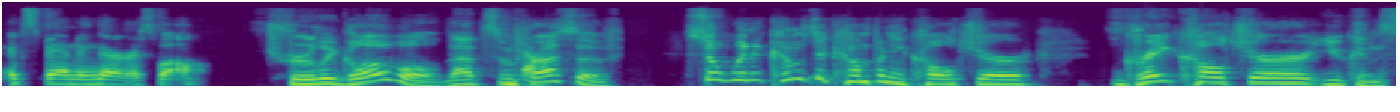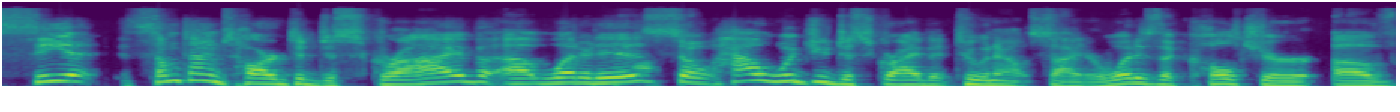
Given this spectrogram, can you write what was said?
expanding there as well. Truly global. That's impressive. So when it comes to company culture, great culture, you can see it. It's sometimes hard to describe uh, what it is. So how would you describe it to an outsider? What is the culture of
